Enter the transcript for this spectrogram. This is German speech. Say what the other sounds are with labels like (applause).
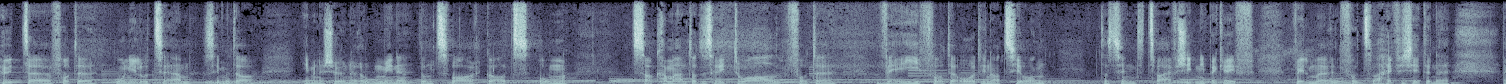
Heute äh, von der Uni Luzern sind wir da in einem schönen Raum. Und zwar geht es um das Sakrament oder das Ritual von der Weihe, von der Ordination. Das sind zwei verschiedene Begriffe, weil wir von zwei verschiedenen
